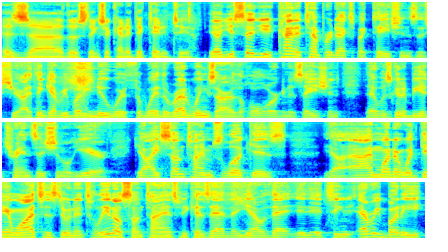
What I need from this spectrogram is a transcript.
as uh, those things are kind of dictated to you. Know, you said you kind of tempered expectations this year. I think everybody knew with the way the Red Wings are, the whole organization, that it was going to be a transitional year. You know, I sometimes look as yeah, I'm wondering what Dan Watson is doing in Toledo sometimes because that you know that it, it seems everybody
